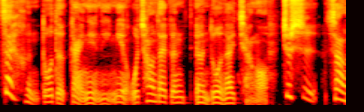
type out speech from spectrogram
在很多的概念里面，我常常在跟很多人在讲哦，就是上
